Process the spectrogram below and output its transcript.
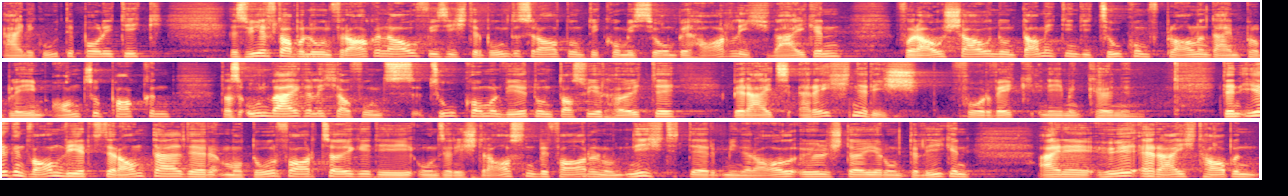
eine gute Politik. Es wirft aber nun Fragen auf, wie sich der Bundesrat und die Kommission beharrlich weigern, vorausschauend und damit in die Zukunft planend ein Problem anzupacken, das unweigerlich auf uns zukommen wird und das wir heute bereits rechnerisch vorwegnehmen können. Denn irgendwann wird der Anteil der Motorfahrzeuge, die unsere Straßen befahren und nicht der Mineralölsteuer unterliegen, eine Höhe erreicht haben,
